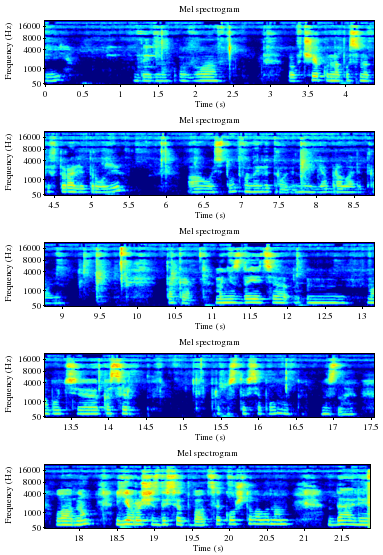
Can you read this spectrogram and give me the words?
Окей. Дивно. В, в чеку написано півтора літрові. А ось тут вони літрові. Ну, і я брала літрові. Таке. Мені здається, мабуть, касир припустився помилки. Не знаю. Ладно, євро 62 це коштувало нам. Далі,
